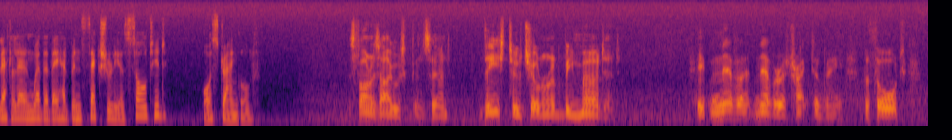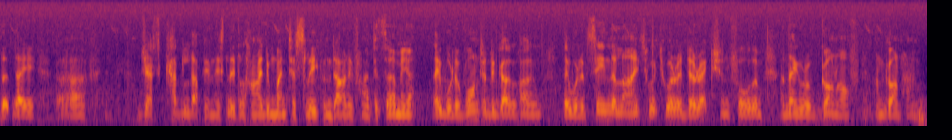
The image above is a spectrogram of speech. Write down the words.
let alone whether they had been sexually assaulted or strangled. As far as I was concerned, these two children had been murdered. It never, never attracted me, the thought that they uh, just cuddled up in this little hide and went to sleep and died of hypothermia. They would have wanted to go home. They would have seen the lights which were a direction for them and they would have gone off and gone home.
